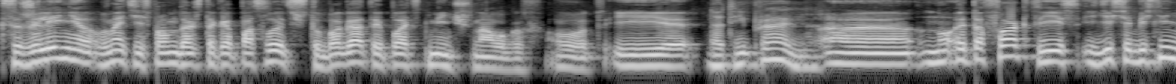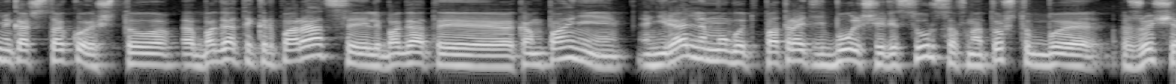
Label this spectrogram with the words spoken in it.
К сожалению, вы знаете, есть, по-моему, даже такая пословица, что богатые платят меньше налогов. Вот. И, но это неправильно. Э, но это факт. И здесь объяснение, мне кажется, такое, что богатые корпорации или богатые компании, они реально могут потратить больше ресурсов на то, чтобы жестче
